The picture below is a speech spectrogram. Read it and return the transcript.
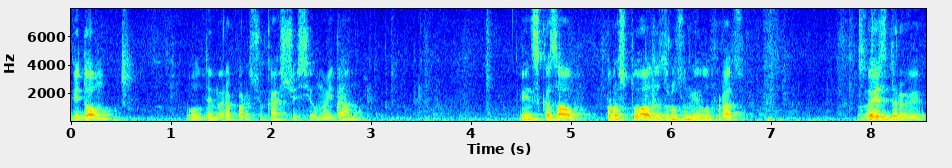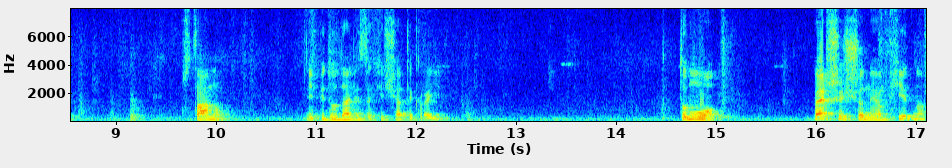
відомого Володимира Парасюка з часів Майдану, він сказав просту, але зрозумілу фразу: виздоровію, встану і піду далі захищати країну. Тому перше, що необхідно,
